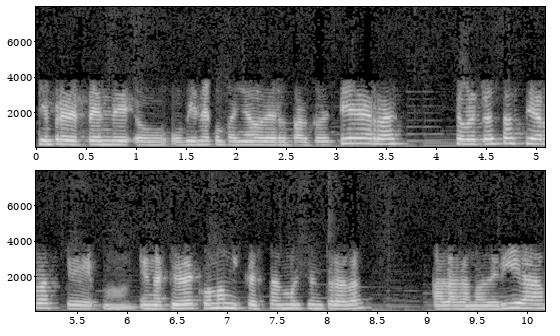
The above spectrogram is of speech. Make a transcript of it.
siempre depende o viene acompañado de reparto de tierras, sobre todo estas tierras que mm, en actividad económica están muy centradas a la ganadería,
